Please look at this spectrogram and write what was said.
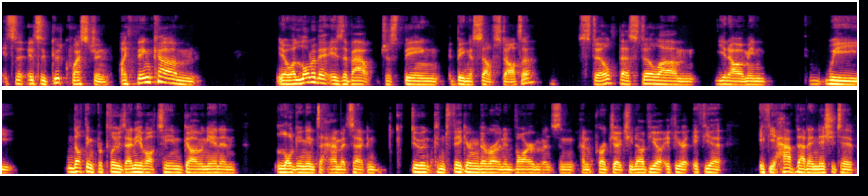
it's a it's a good question. I think um, you know, a lot of it is about just being being a self starter. Still, there's still um, you know, I mean, we nothing precludes any of our team going in and logging into Hammertech and doing configuring their own environments and, and projects. You know, if you're if you're if you if you have that initiative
